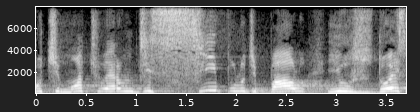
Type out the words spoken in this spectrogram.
o Timóteo era um discípulo de Paulo e os dois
